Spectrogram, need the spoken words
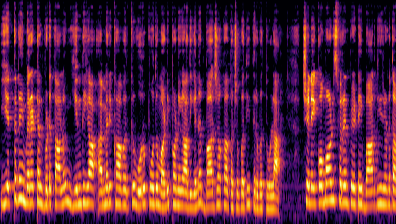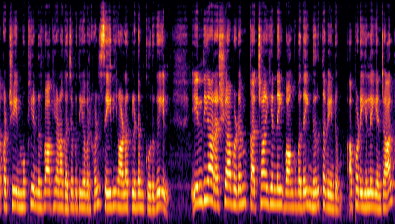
எத்தனை மிரட்டல் விடுத்தாலும் இந்தியா அமெரிக்காவிற்கு ஒருபோதும் அடிபணியாது என பாஜக கஜபதி தெரிவித்துள்ளார். சென்னை கோமாளீஸ்வரன்பேட்டை பாரதிய ஜனதா கட்சியின் முக்கிய நிர்வாகியான கஜபதி அவர்கள் செய்தியாளர்களிடம் கூறுகையில் இந்தியா ரஷ்யாவிடம் கச்சா எண்ணெய் வாங்குவதை நிறுத்த வேண்டும். அப்படி இல்லை என்றால்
